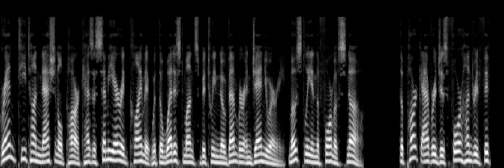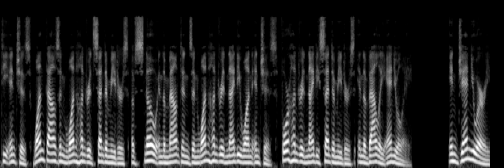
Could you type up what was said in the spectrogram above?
Grand Teton National Park has a semi-arid climate with the wettest months between November and January, mostly in the form of snow. The park averages 450 inches 1,100 centimeters of snow in the mountains and 191 inches 490 centimeters in the valley annually. In January,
